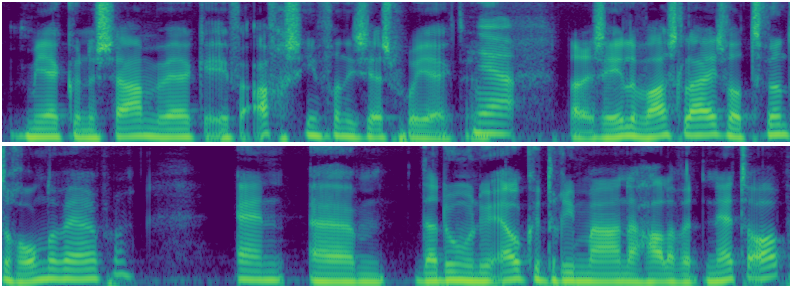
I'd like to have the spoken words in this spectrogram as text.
meer kunnen samenwerken, even afgezien van die zes projecten? Ja. Dat is een hele waslijst, wel twintig onderwerpen. En ehm daar doen we nu elke drie maanden, halen we het net op.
